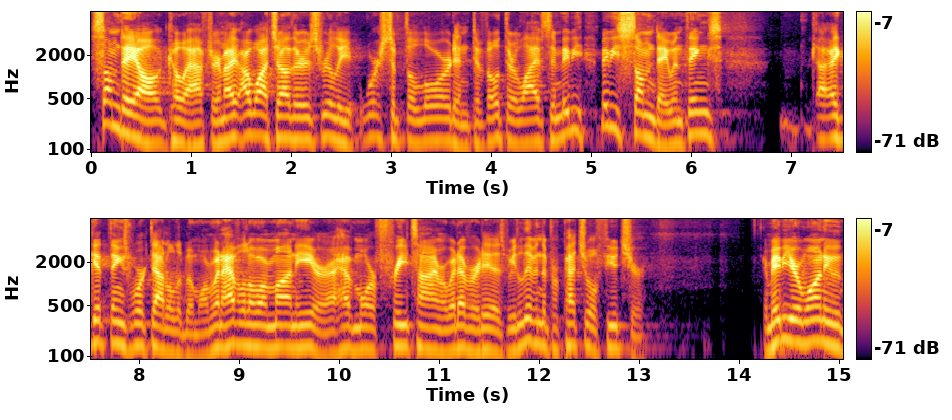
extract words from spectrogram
Someday I'll go after him. I, I watch others really worship the Lord and devote their lives him. Maybe, maybe someday when things, I get things worked out a little bit more, when I have a little more money or I have more free time or whatever it is, we live in the perpetual future. Or maybe you're one who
